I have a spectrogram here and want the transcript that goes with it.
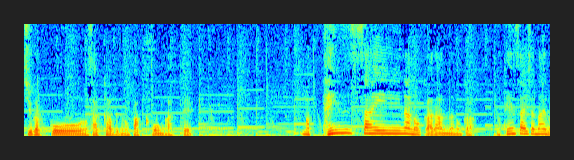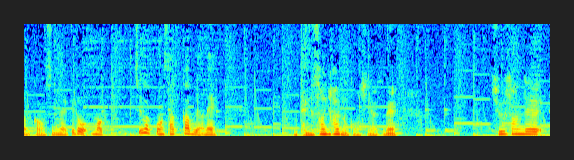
中学校のサッカー部でのバックボーンがあって、まあ天才なのか何なのか、天才じゃないのかもしれないけど、まあ中学校のサッカー部ではね、天才に入るのかもしれないですね。中3で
